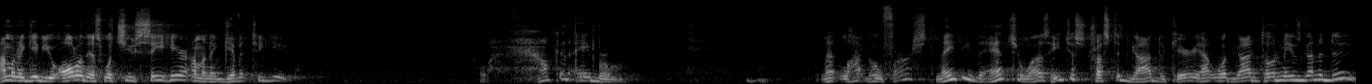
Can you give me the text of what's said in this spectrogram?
I'm going to give you all of this. What you see here, I'm going to give it to you. How could Abram let Lot go first? Maybe the answer was he just trusted God to carry out what God told him he was going to do.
